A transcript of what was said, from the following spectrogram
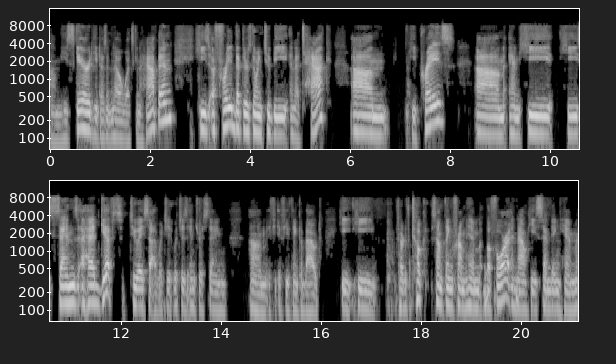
Um, he's scared. He doesn't know what's going to happen. He's afraid that there's going to be an attack. Um, he prays um, and he he sends ahead gifts to Esav, which is, which is interesting. Um, if if you think about he he sort of took something from him before, and now he's sending him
